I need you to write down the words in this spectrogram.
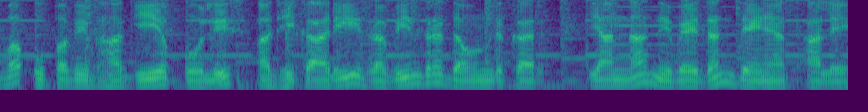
व उपविभागीय पोलीस अधिकारी रवींद्र दौंडकर यांना निवेदन देण्यात आले.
